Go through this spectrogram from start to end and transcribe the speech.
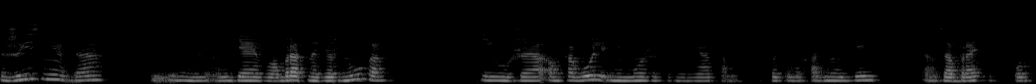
жизни, да, я его обратно вернула, и уже алкоголь не может у меня там какой-то выходной день э, забрать, испортить.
